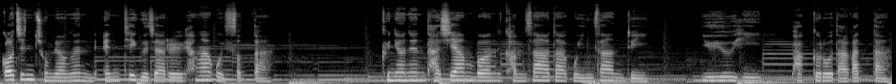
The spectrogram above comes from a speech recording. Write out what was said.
꺼진 조명은 앤틱 의자를 향하고 있었다. 그녀는 다시 한번 감사하다고 인사한 뒤 유유히 밖으로 나갔다.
